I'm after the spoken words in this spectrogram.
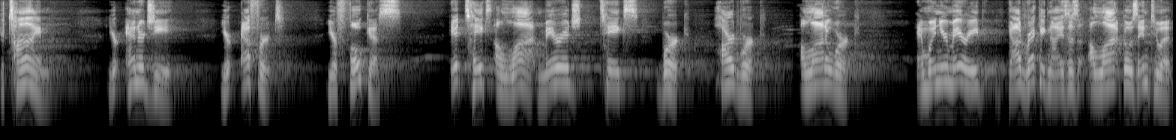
Your time, your energy, your effort, your focus. It takes a lot. Marriage takes work, hard work, a lot of work. And when you're married, God recognizes a lot goes into it.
